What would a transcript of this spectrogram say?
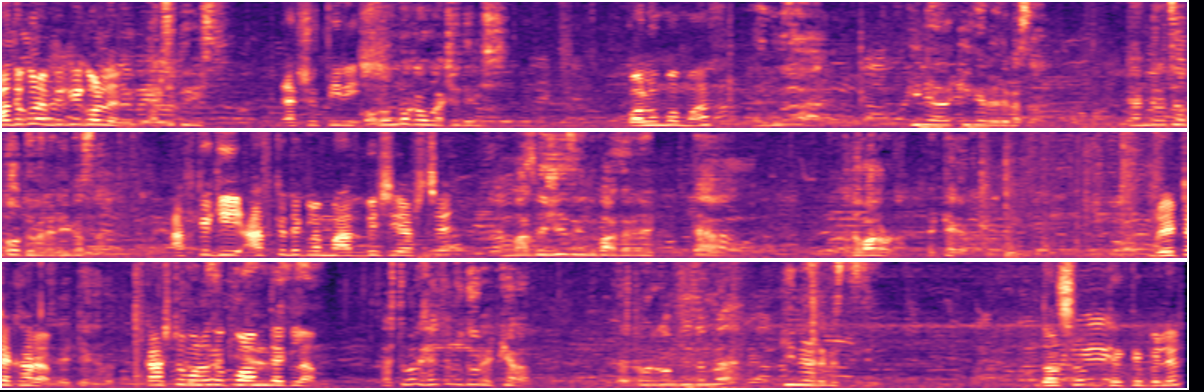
কত করে বিক্রি করলেন? একশো তিরিশ। একশো তিরিশ। কলম্ব কাউ একশো তিরিশ। কলম্বো মাছ? এগুলা কিনে কিনে রেডি বেসা ট্যান্ডার যত হতে পারে রেডি বেসা আজকে কি আজকে দেখলাম মাছ বেশি আসছে? মাছ বেশি আছে কিন্তু বাজারে অত ভালো না খারাপ রেটটা খারাপ? কাস্টমার তো কম দেখলাম। কাস্টমার সেই জন্য তো রেট খারাপ। কাস্টমার কম সেই জন্য কিনে রেটে বেচতেছি। দর্শক দেখতে পেলেন।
